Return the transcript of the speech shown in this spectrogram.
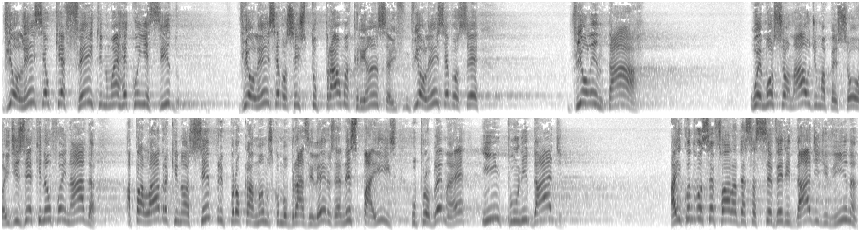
Violência é o que é feito e não é reconhecido. Violência é você estuprar uma criança, violência é você violentar o emocional de uma pessoa e dizer que não foi nada. A palavra que nós sempre proclamamos como brasileiros é: nesse país, o problema é impunidade. Aí, quando você fala dessa severidade divina,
